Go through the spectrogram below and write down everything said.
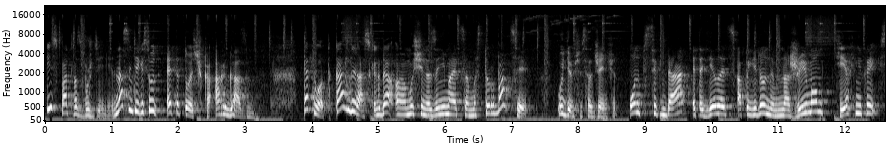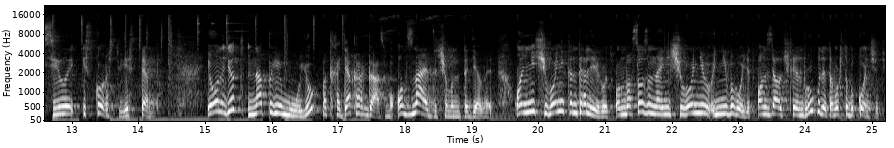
и спад возбуждения. Нас интересует эта точка – оргазм. Так вот, каждый раз, когда э, мужчина занимается мастурбацией, уйдем сейчас от женщин, он всегда это делает с определенным нажимом, техникой, силой и скоростью, есть темп. И он идет напрямую, подходя к оргазму. Он знает, зачем он это делает. Он ничего не контролирует, он осознанно ничего не, не выводит. Он взял член в руку для того, чтобы кончить.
